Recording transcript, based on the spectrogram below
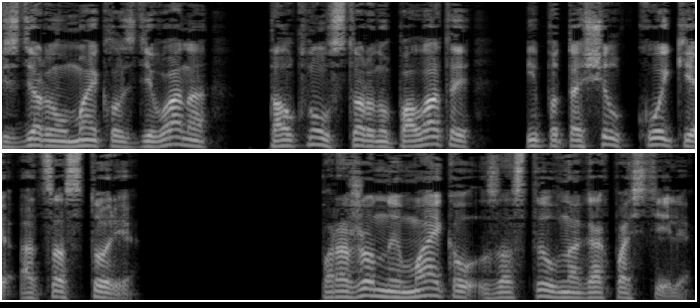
сдернул Майкла с дивана, толкнул в сторону палаты и потащил к койке отца Стори. Пораженный Майкл застыл в ногах постели.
